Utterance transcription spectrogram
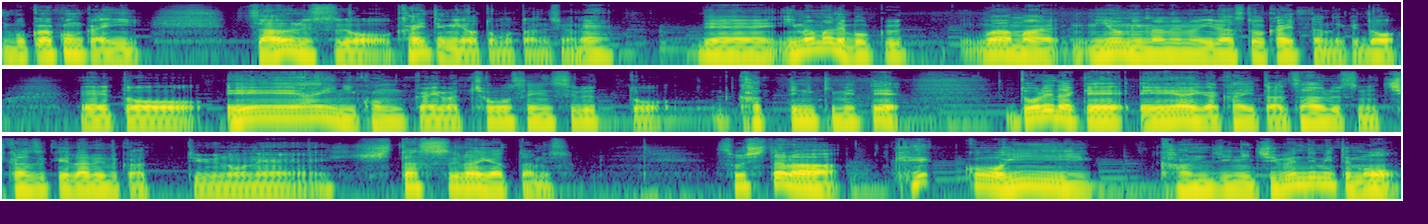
僕は今回ザウルスを描いてみようと思ったんですよね。で今まで僕はまあ見よう見まねのイラストを描いてたんだけどえっ、ー、と AI に今回は挑戦すると勝手に決めてどれだけ AI が描いたザウルスに近づけられるかっていうのをねひたすらやったんですそしたら結構いい感じに自分で見ても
